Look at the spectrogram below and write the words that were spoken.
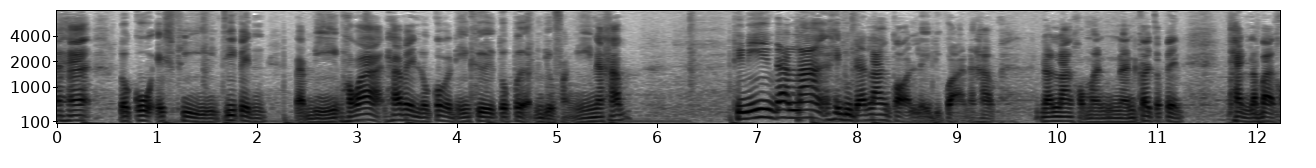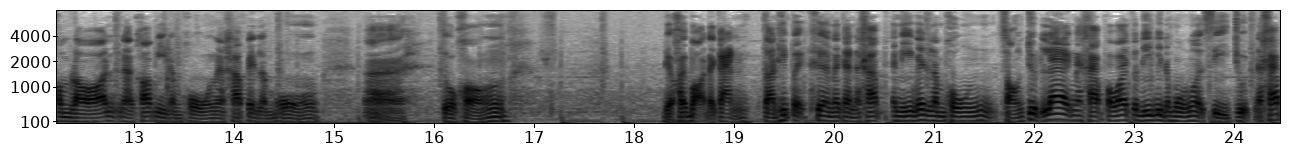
นะฮะ โลโก้ HP ที่เป็นแบบนี้ เพราะว่าถ้าเป็นโลโก้แบบนี้คือตัวเปิดมันอยู่ฝั่งนี้นะครับ ทีนี้ด้านล่างให้ดูด้านล่างก่อนเลยดีกว่านะครับ ด้านล่างของมันนั้นก็จะเป็นแผ่นระบายความร้อนนะก็มีลำโพงนะครับ เป็นลำโพงตัวของ เดี๋ยวค่อยบอกแล้วกัน ตอนที่เปิดเครื่องแล้วกันนะครับ อันนี้เป็นลำโพง 2 จุดแรกนะครับ เพราะว่าตัวนี้มีลำโพงทั้งหมด4จุดนะครับ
